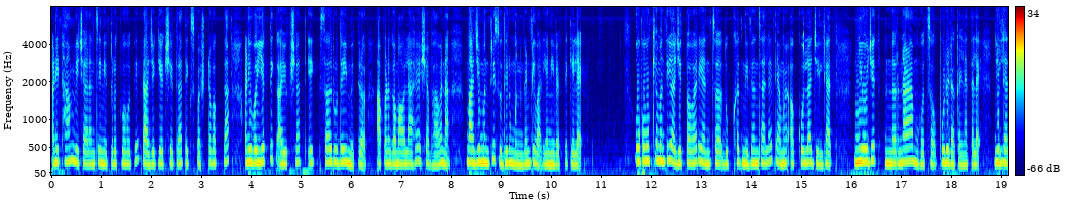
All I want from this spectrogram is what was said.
आणि ठाम विचारांचे नेतृत्व होते. राजकीय क्षेत्रात एक स्पष्ट वक्ता आणि वैयक्तिक आयुष्यात एक सहृदयी मित्र आपण गमावला आहे अशा भावना माजी मंत्री सुधीर मुनगंटीवार यांनी व्यक्त केल्या आहे उपमुख्यमंत्री अजित पवार यांचं दुःखद निधन झालंय. त्यामुळे अकोला जिल्ह्यात नियोजित नरनाळा महोत्सव पुढे ढकलण्यात आलाय. जिल्ह्यात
